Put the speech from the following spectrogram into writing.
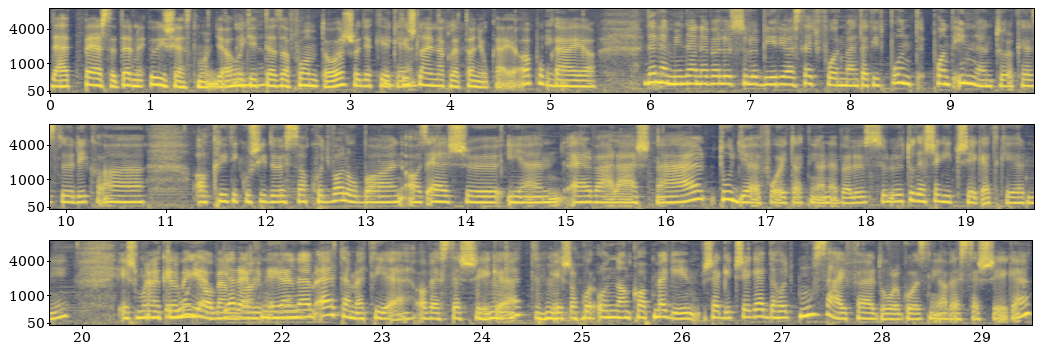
De hát persze, termé- ő is ezt mondja, hogy Igen. itt ez a fontos, hogy a két Igen. kislánynak lett anyukája, apukája. Igen. De nem minden nevelőszülő bírja ezt egyformán, tehát itt pont, pont innentől kezdődik a, a kritikus időszak, hogy valóban az első ilyen elválásnál tudja folytatni a nevelőszülő, tud-e segítséget kérni, és mondjuk hát, egy újabb gyereknél van, nem eltemeti-e a vesztességet, uh-huh, uh-huh, és akkor onnan kap megint segítséget, de hogy muszáj feldolgozni a vesztességet.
